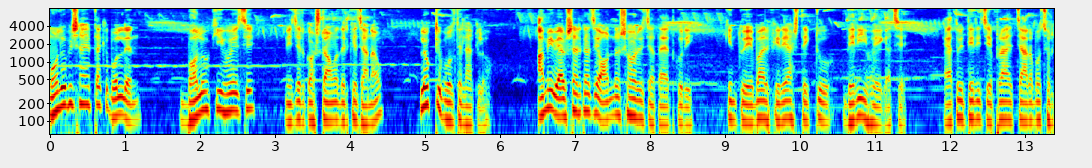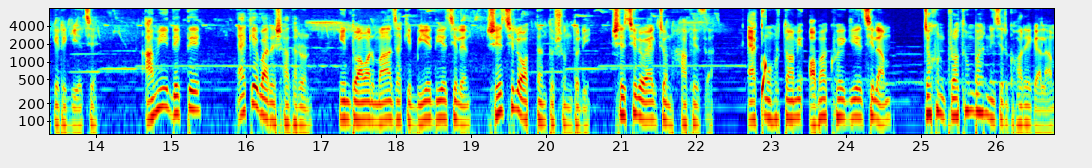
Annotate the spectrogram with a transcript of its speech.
মৌলভী সাহেব তাকে বললেন, বলো কি হয়েছে? নিজের কষ্ট আমাদেরকে জানাও। লোকটি বলতে লাগল, আমি ব্যবসার কাজে অন্য শহরে যাতায়াত করি, কিন্তু এবার ফিরে আসতে একটু দেরি হয়ে গেছে। এতই দেরি যে প্রায় চার বছর কেটে গিয়েছে। আমি দেখতে একেবারে সাধারণ, কিন্তু আমার মা যাকে বিয়ে দিয়েছিলেন, সে ছিল অত্যন্ত সুন্দরী, সে ছিল একজন হাফেজা। এক মুহূর্ত আমি অবাক হয়ে গিয়েছিলাম, যখন প্রথমবার নিজের ঘরে গেলাম।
